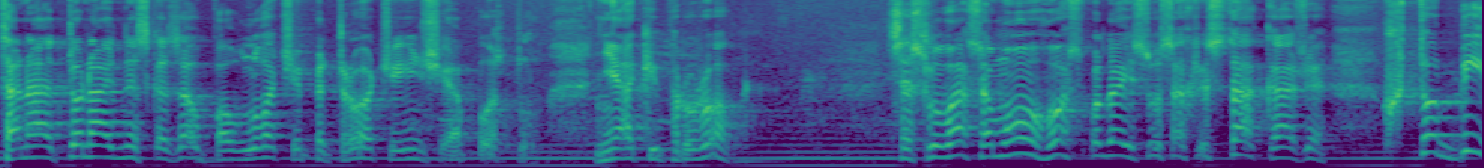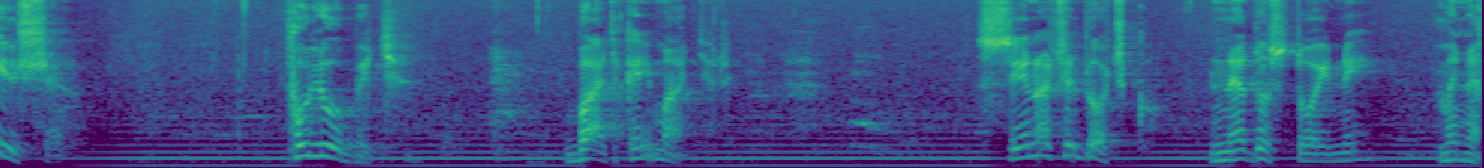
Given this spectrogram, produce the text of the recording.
Та то навіть не сказав Павло, чи Петро, чи інший апостол, ніякий пророк. Це слова самого Господа Ісуса Христа каже, хто більше полюбить батька і матір, сина чи дочку, недостойний мене.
